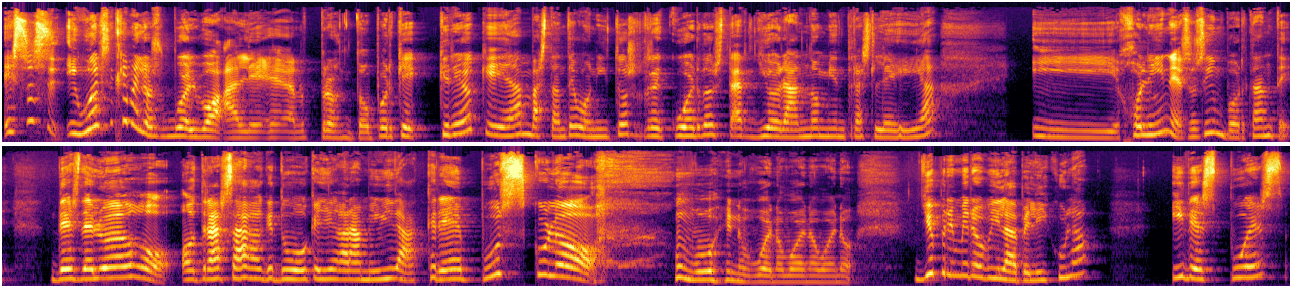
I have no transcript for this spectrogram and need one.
esos igual sí que me los vuelvo a leer pronto, porque creo que eran bastante bonitos. Recuerdo estar llorando mientras leía. Y, jolín, eso es importante. Desde luego, otra saga que tuvo que llegar a mi vida, Crepúsculo. bueno, bueno, bueno, bueno. Yo primero vi la película y después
